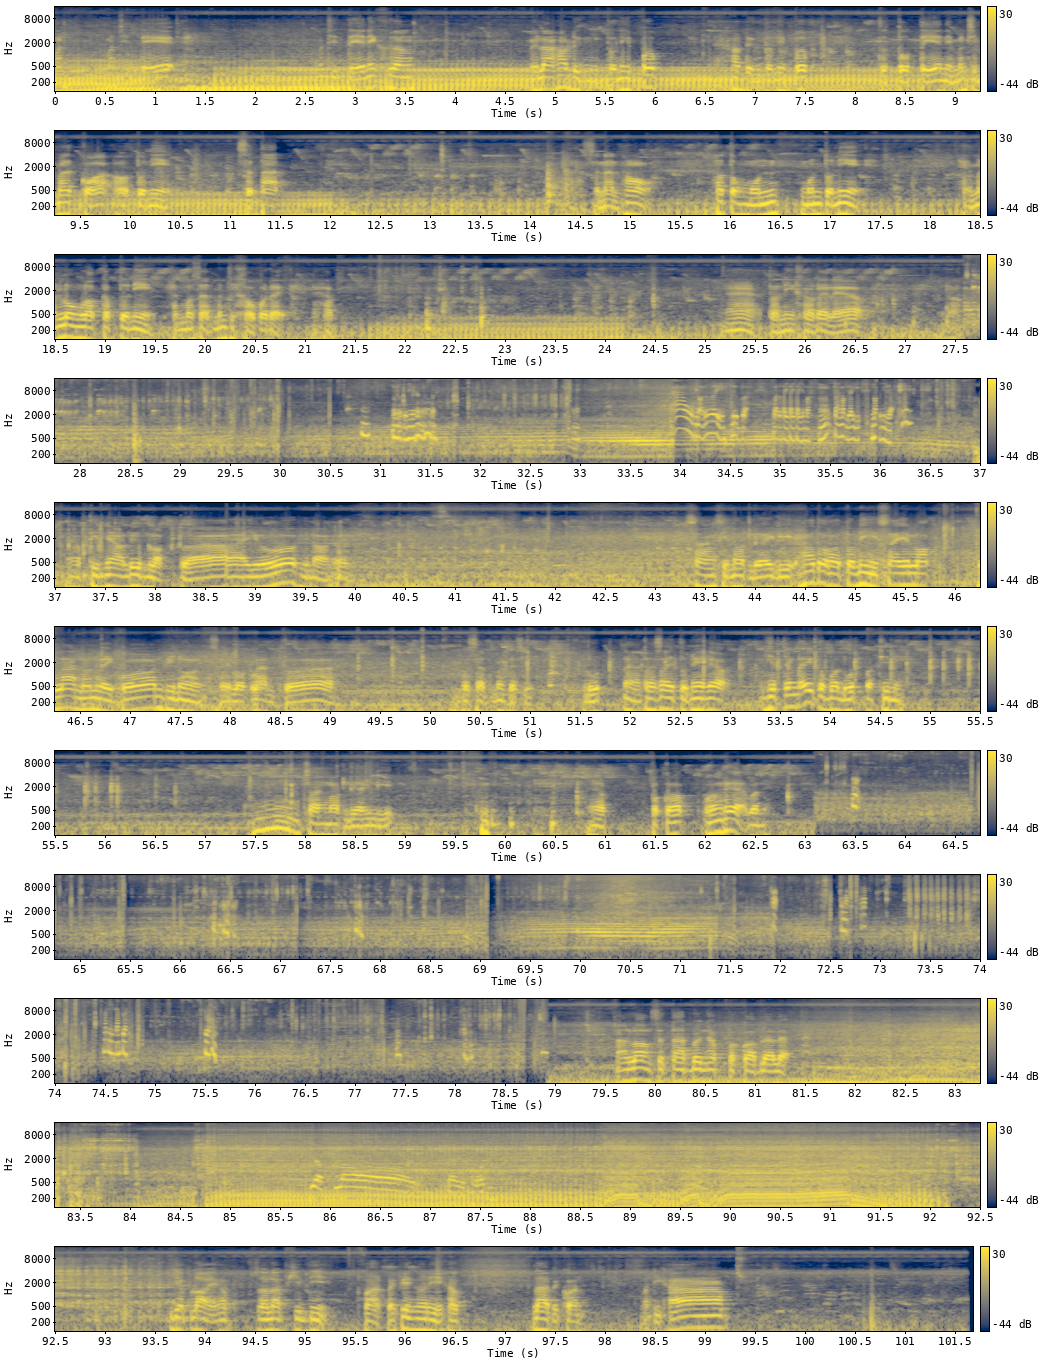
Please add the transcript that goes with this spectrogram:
มันมันสิเตะ เตะในเครื่อง เวลาเฮาดึงตัวนี้ปุ๊บเฮาดึงตัวนี้ปุ๊บตัวตัวเตะนี่มันสิมาเกาะเอาตัวนี้สตาร์ทอ่าฉะนั้นเฮาเฮาต้องหมุนหมุนตัวนี้ให้มันลงล็อกกับตัวนี้คันบ่สัตมันสิเข้าบ่ได้นะครับอ่าตอนนี้เข้าได้แล้ว นะครับที่เน่าลืมหลอกตัวอายุพี่น้องเอ้ยสร้างสีนอดเหลือดีเฮาต้องเอาตัวนี้ใส่ล็อกล้านมันไว้ก่อนพี่น้องใส่ล็อกล้านตัวบริษัทมันก็สิหลุดนะถ้าใส่ตัวนี้แล้วเฮ็ดจังไดก็บ,บ่หลุดบัดที่นี้อืมสร้างนอตเหลืออีหลีนะครับประกอบของแท้บัดนี้ อะลองสตาร์ทเบิ้งครับประกอบแล้วแหละเรียบร้อยได้ผลเรียบร้อยครับสำหรับคลิปนี้ฝากไปเพียงเท่านี้ครับ ลาไปก่อนสวัสดีครับ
